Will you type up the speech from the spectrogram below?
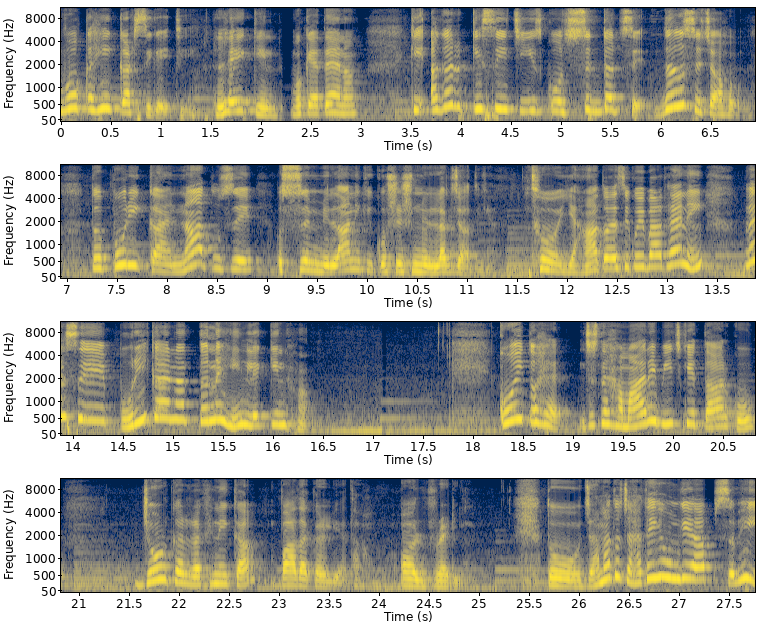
वो कहीं कट सी गई थी। लेकिन वो कहते हैं ना कि अगर किसी चीज़ को शिद्दत से, दिल से चाहो तो पूरी कायनात उसे, उससे मिलाने की कोशिश में लग जाती है। तो यहाँ तो ऐसी कोई बात है नहीं। वैसे पूरी कायनात तो नहीं, लेकिन हाँ। कोई तो है जिसने हमारे बीच के तार को जोड़ कर रखने का वादा कर लिया था। ऑलरेडी तो जाना तो चाहते ही होंगे आप सभी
